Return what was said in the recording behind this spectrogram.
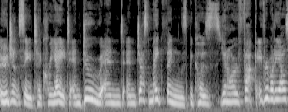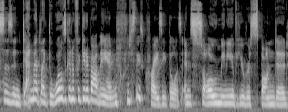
urgency to create and do and and just make things because you know fuck everybody else is and damn it like the world's to forget about me and just these crazy thoughts and so many of you responded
